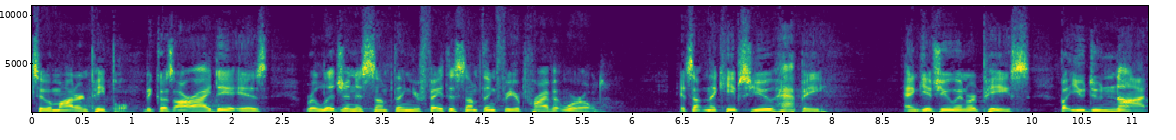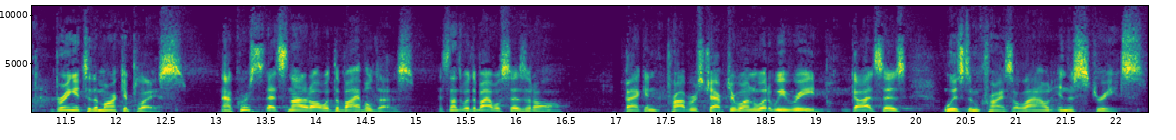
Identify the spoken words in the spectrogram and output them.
to a modern people because our idea is religion is something, your faith is something for your private world. It's something that keeps you happy and gives you inward peace, but you do not bring it to the marketplace. Now, of course, that's not at all what the Bible does. That's not what the Bible says at all. Back in Proverbs chapter 1, what do we read? God says, Wisdom cries aloud in the streets.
